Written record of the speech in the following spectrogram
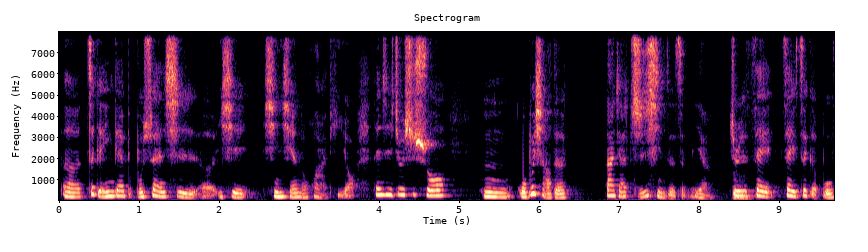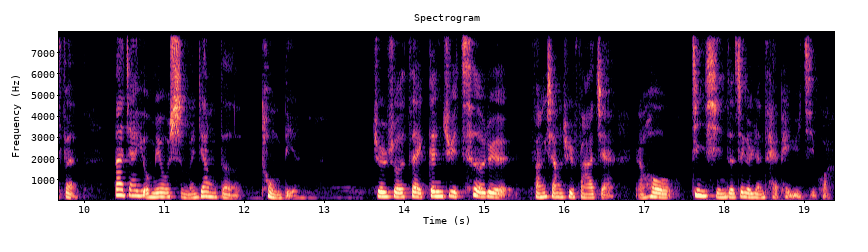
呃，这个应该不算是呃一些新鲜的话题哦，但是就是说，嗯，我不晓得大家执行的怎么样？就是在、嗯、在这个部分，大家有没有什么样的痛点？就是说，在根据策略方向去发展，然后进行的这个人才培育计划。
